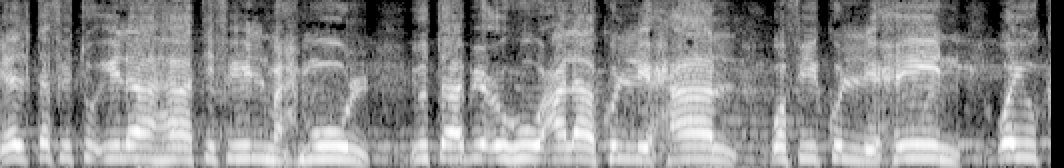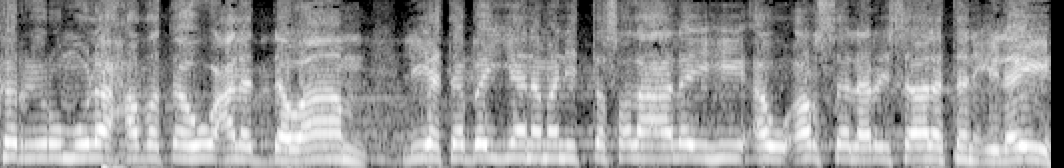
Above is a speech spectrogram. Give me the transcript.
يلتفت إلى هاتفه المحمول يتابعه على كل حال وفي كل حين ويكرر ملاحظته على الدوام ليتبين من اتصل عليه أو أرسل رسالة إليه.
